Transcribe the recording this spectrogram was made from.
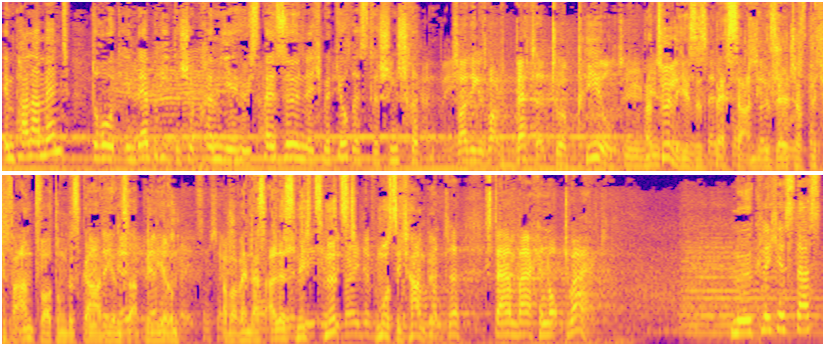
Im Parlament droht ihm der britische Premier höchstpersönlich mit juristischen Schritten. Natürlich ist es besser, an die gesellschaftliche Verantwortung des Guardian zu appellieren. Aber wenn das alles nichts nützt, muss ich handeln. Möglich ist das,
